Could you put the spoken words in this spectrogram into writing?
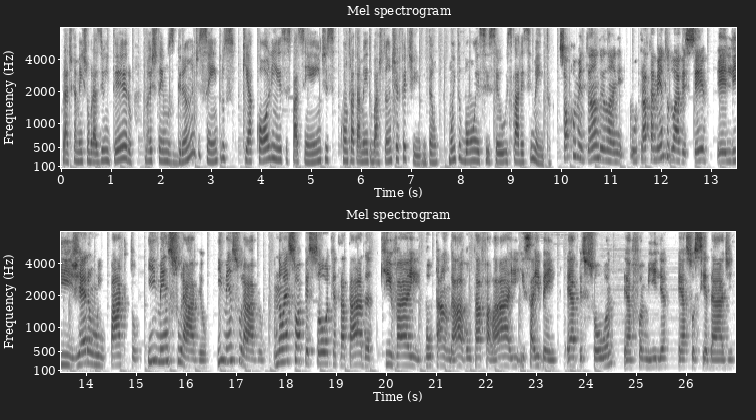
praticamente no Brasil inteiro, nós temos grandes centros que acolhem esses pacientes com tratamento bastante efetivo. Então, muito bom esse seu esclarecimento. Só comentando, Elane, o tratamento do AVC ele gera um impacto imensurável. Imensurável. Não é só a pessoa que é tratada que vai voltar a andar, voltar a falar e, e sair bem. É a pessoa, é a família, é a sociedade.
